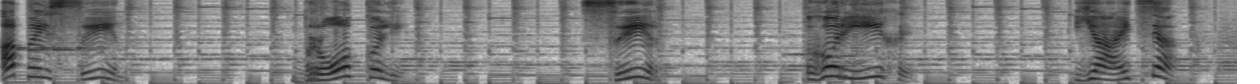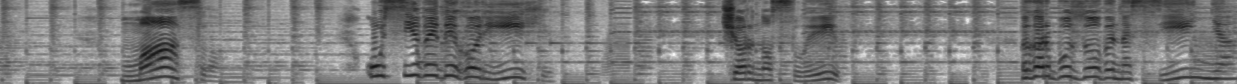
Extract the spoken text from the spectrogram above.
апельсин, брокколі, сир, горіхи, яйця, масло, усі види горіхів, чорнослив, гарбузове насіння,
